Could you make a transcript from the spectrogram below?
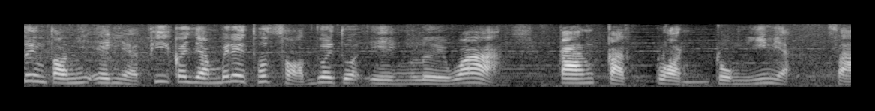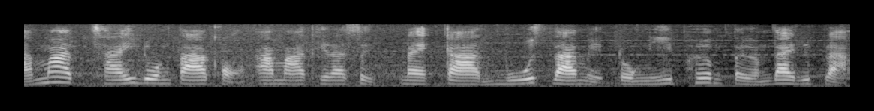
ซึ่งตอนนี้เองเนี่ยพี่ก็ยังไม่ได้ทดสอบด้วยตัวเองเลยว่า การกัดกร่อนตรงนี้เนี่ย สามารถใช้ดวงตาของอามาเทราสึในการบูสต์ดาเมจตรงนี้เพิ่มเติมได้หรือเปล่า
